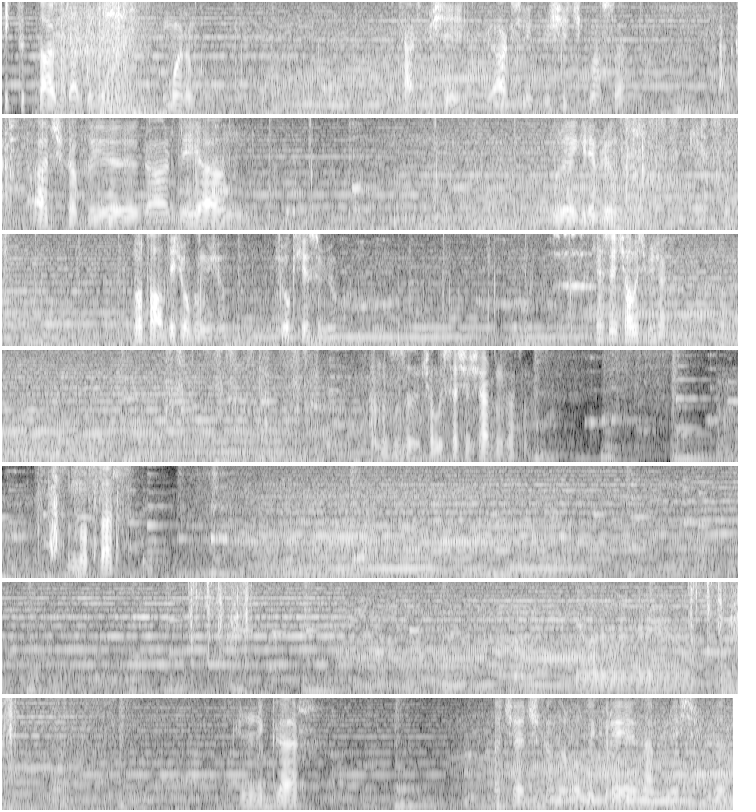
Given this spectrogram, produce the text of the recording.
bir tık daha güzel gelir. Umarım. Ters bir şey, bir aksilik bir şey çıkmazsa. Aç kapıyı, gardiyan. Buraya girebiliyor musun? kilitli. Not aldı hiç okumayacağım. Hiç okuyasım yok. Kesin çalışmayacak. Anasını satayım çalışsa şaşardım zaten. Bu notlar Günlükler Açığa çıkanlar olduğu küre yeniden birleştirildi.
